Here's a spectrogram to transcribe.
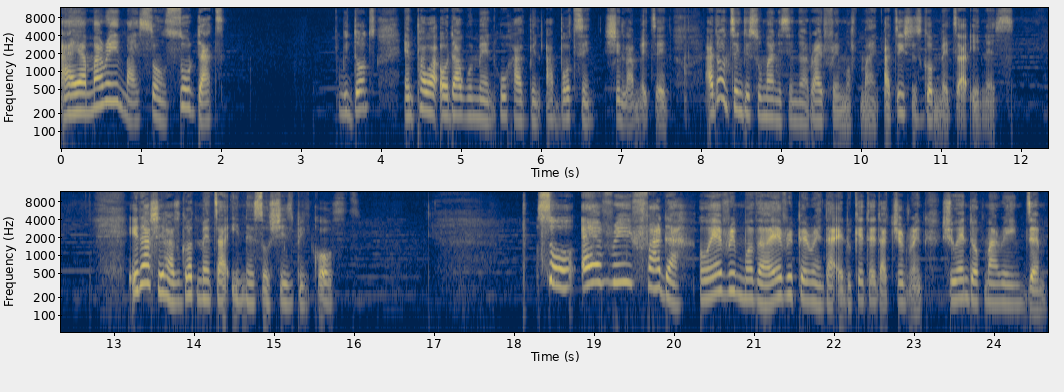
I am marrying my son so that we don't empower other women who have been aborting, she lamented. I don't think this woman is in the right frame of mind. I think she's got mental illness. Either she has got mental illness or she's been caused. So every father or every mother, every parent that educated their children should end up marrying them.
